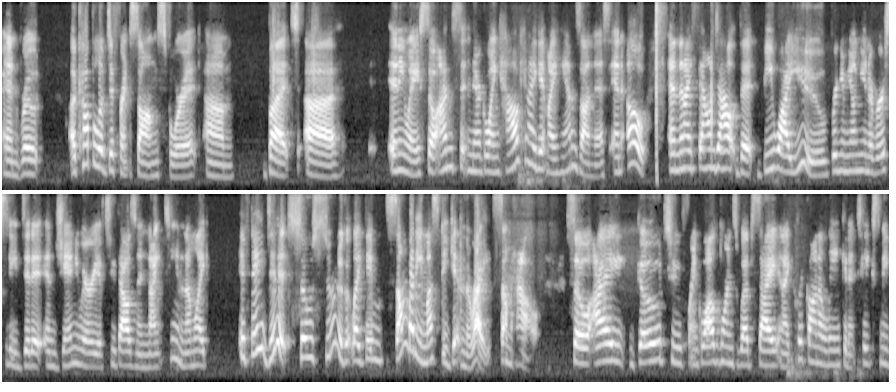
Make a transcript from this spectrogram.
and wrote a couple of different songs for it. Um, but uh, anyway, so I'm sitting there going, how can I get my hands on this? And oh, and then I found out that BYU, Brigham Young University, did it in January of 2019. And I'm like, if they did it so soon ago, like they somebody must be getting the rights somehow. So I go to Frank Wildhorn's website and I click on a link and it takes me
